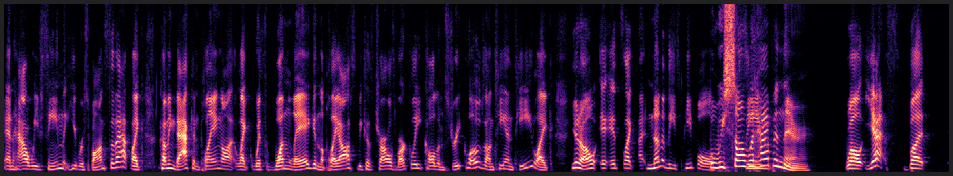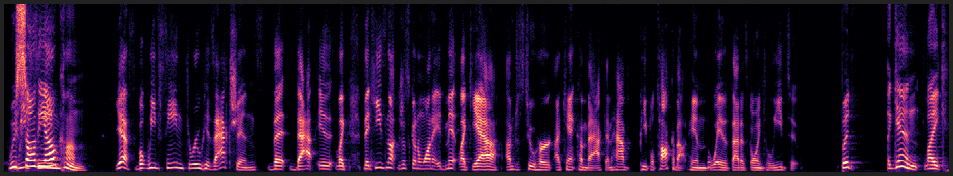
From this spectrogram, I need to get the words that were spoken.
and how we've seen that he responds to that? Like coming back and playing on like with one leg in the playoffs because Charles Barkley called him street clothes on TNT. Like, you know, it- it's like uh, none of these people. but we saw what happened there. Well, yes, but We saw the seen- outcome. Yes, but we've seen through his actions that that is like that he's not just going to want to admit like, yeah, I'm just too hurt, I can't come back and have people talk about him the way that that is going to lead to. But again, like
